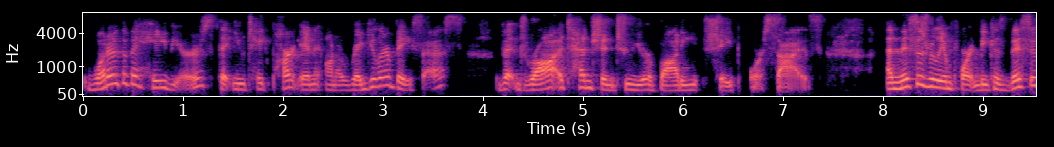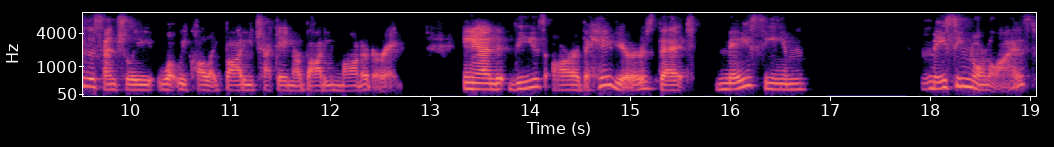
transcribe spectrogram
What are the behaviors that you take part in on a regular basis that draw attention to your body shape or size. And this is really important because this is essentially what we call like body checking or body monitoring. And these are behaviors that may seem may seem normalized.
